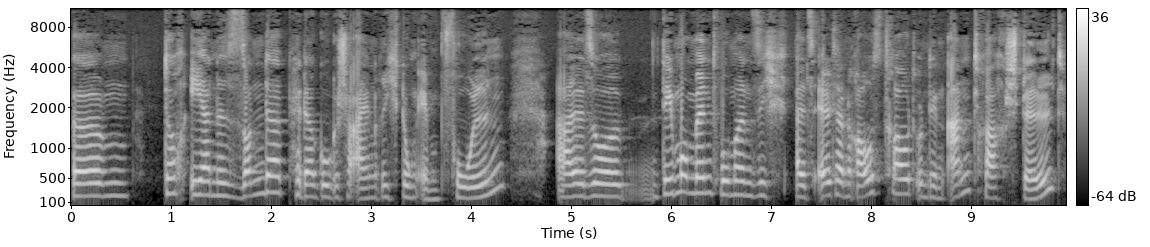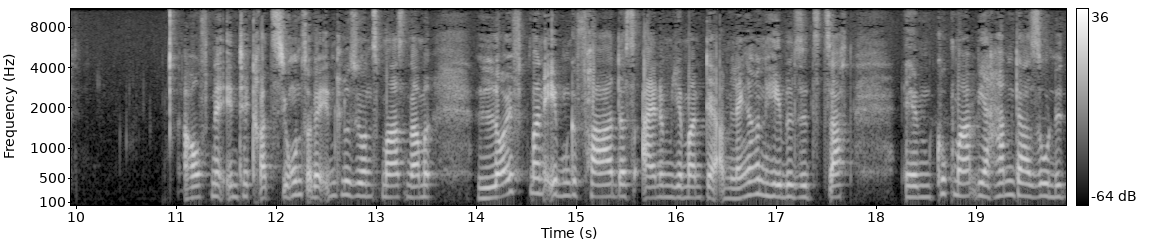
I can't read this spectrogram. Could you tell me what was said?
ähm, doch eher eine sonderpädagogische Einrichtung empfohlen. Also dem Moment, wo man sich als Eltern raustraut und den Antrag stellt auf eine Integrations- oder Inklusionsmaßnahme, läuft man eben Gefahr, dass einem jemand, der am längeren Hebel sitzt, sagt, ähm, guck mal, wir haben da so eine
